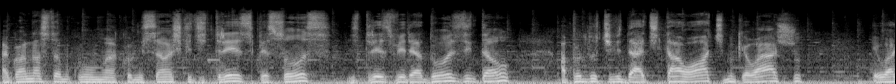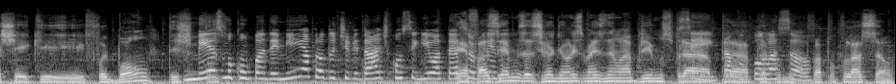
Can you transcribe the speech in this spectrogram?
Agora nós estamos com uma comissão, acho que de 13 pessoas, de 13 vereadores, então a produtividade está ótima, que eu acho. Eu achei que foi bom. Deixa, Mesmo com pandemia, a produtividade conseguiu até é, Fazemos as reuniões, mas não abrimos para a população. Pra, pra população.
